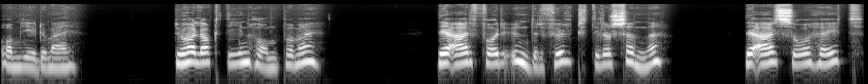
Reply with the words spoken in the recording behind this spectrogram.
omgir du meg. Du har lagt din hånd på meg. Det er for underfullt til å skjønne det er så høyt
